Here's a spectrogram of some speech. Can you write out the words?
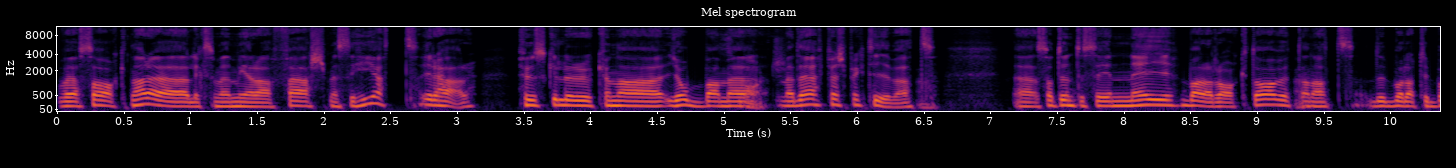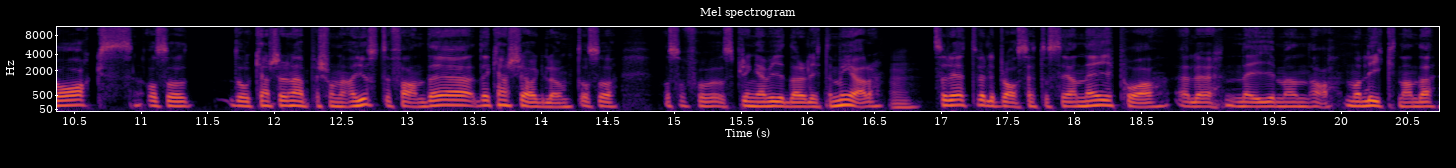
Vad jag saknar är liksom en mer affärsmässighet i det här. Hur skulle du kunna jobba med, med det perspektivet? Ja. Uh, så att du inte säger nej bara rakt av utan ja. att du bollar tillbaks och så då kanske den här personen, ja just det fan, det, det kanske jag har glömt och så, och så får springa vidare lite mer. Mm. Så det är ett väldigt bra sätt att säga nej på, eller nej, men ja, något liknande.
